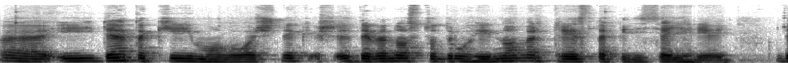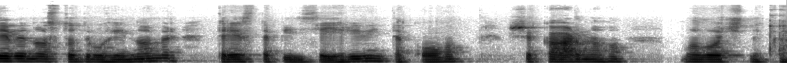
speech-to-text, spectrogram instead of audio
Е, І йде такий молочник, ш- 92 номер 350 гривень. 92-й номер 350 гривень такого шикарного молочника.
